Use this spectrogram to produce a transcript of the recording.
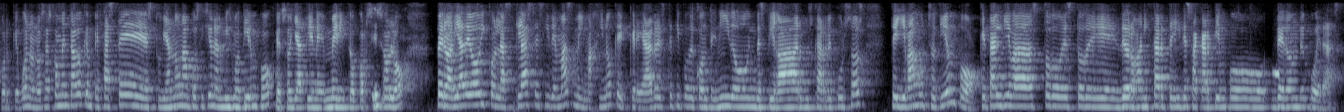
Porque, bueno, nos has comentado que empezaste estudiando una posición al mismo tiempo, que eso ya tiene mérito por sí, solo, pero a día de hoy, con las clases y demás, me imagino que crear este tipo de contenido, investigar, buscar recursos, te lleva mucho tiempo. ¿Qué tal llevas todo esto de, de organizarte y de sacar tiempo de donde puedas?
